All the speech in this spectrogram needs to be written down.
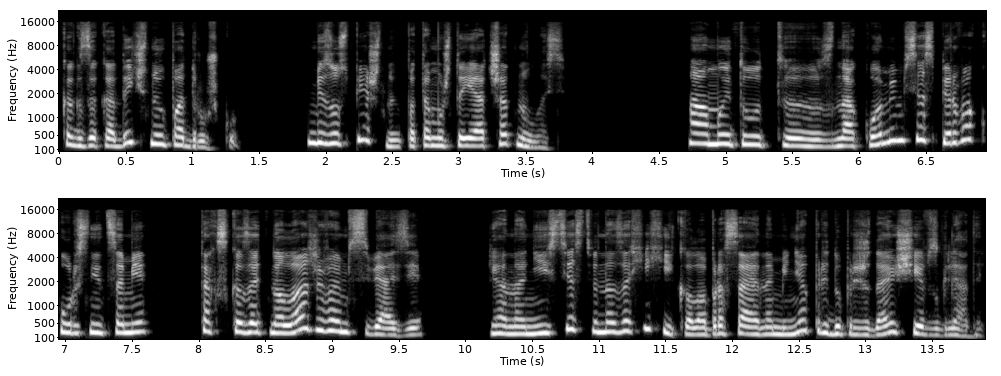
как закадычную подружку. Безуспешную, потому что я отшатнулась. А мы тут э, знакомимся с первокурсницами, так сказать, налаживаем связи. И она неестественно захихикала, бросая на меня предупреждающие взгляды.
